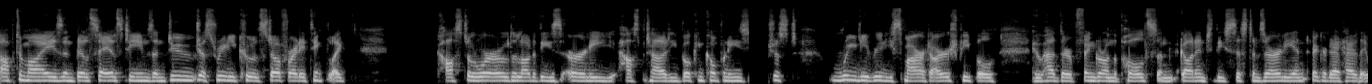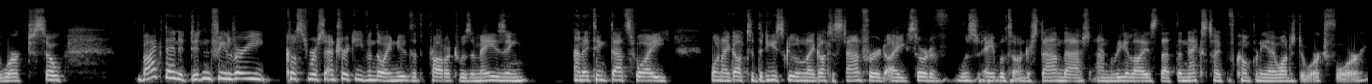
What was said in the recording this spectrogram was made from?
optimize and build sales teams and do just really cool stuff, right? I think like Hostel World, a lot of these early hospitality booking companies, just really, really smart Irish people who had their finger on the pulse and got into these systems early and figured out how they worked. So back then, it didn't feel very customer centric, even though I knew that the product was amazing. And I think that's why when I got to the D school and I got to Stanford, I sort of was able to understand that and realize that the next type of company I wanted to work for,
